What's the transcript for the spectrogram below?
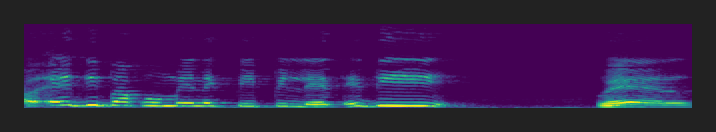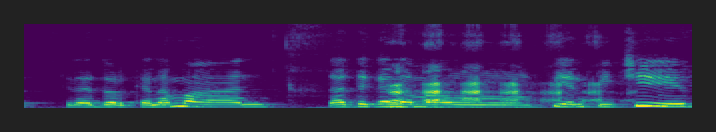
O, eh di ba kung may nagpipilit, eh di, well, senador ka naman, dati ka namang PNP chief,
